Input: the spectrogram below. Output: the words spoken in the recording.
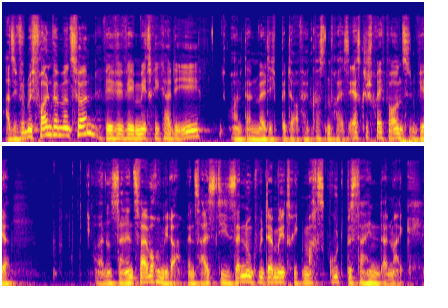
also ich würde mich freuen, wenn wir uns hören, www.metrika.de und dann melde dich bitte auf ein kostenfreies Erstgespräch bei uns und wir hören uns dann in zwei Wochen wieder, wenn es heißt, die Sendung mit der Metrik. Mach's gut, bis dahin, dein Mike.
